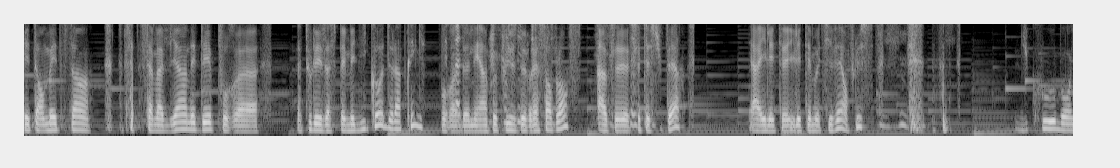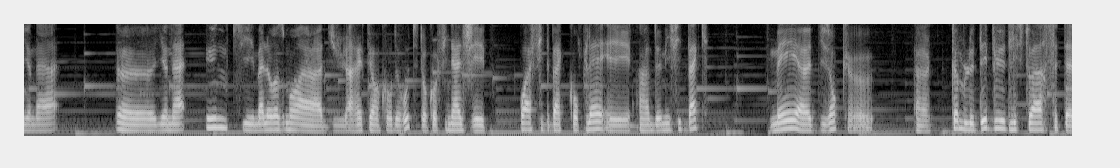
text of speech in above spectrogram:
étant médecin, ça m'a bien aidé pour tous les aspects médicaux de l'intrigue, pour euh, pratique. donner un peu plus de vraisemblance. Ah, c'était super. Ah, il, était, il était motivé en plus. Du coup, bon, il y en a, euh, il y en a une qui malheureusement a dû arrêter en cours de route. Donc au final, j'ai trois feedbacks complets et un demi-feedback. Mais euh, disons que euh, comme le début de l'histoire, c'était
